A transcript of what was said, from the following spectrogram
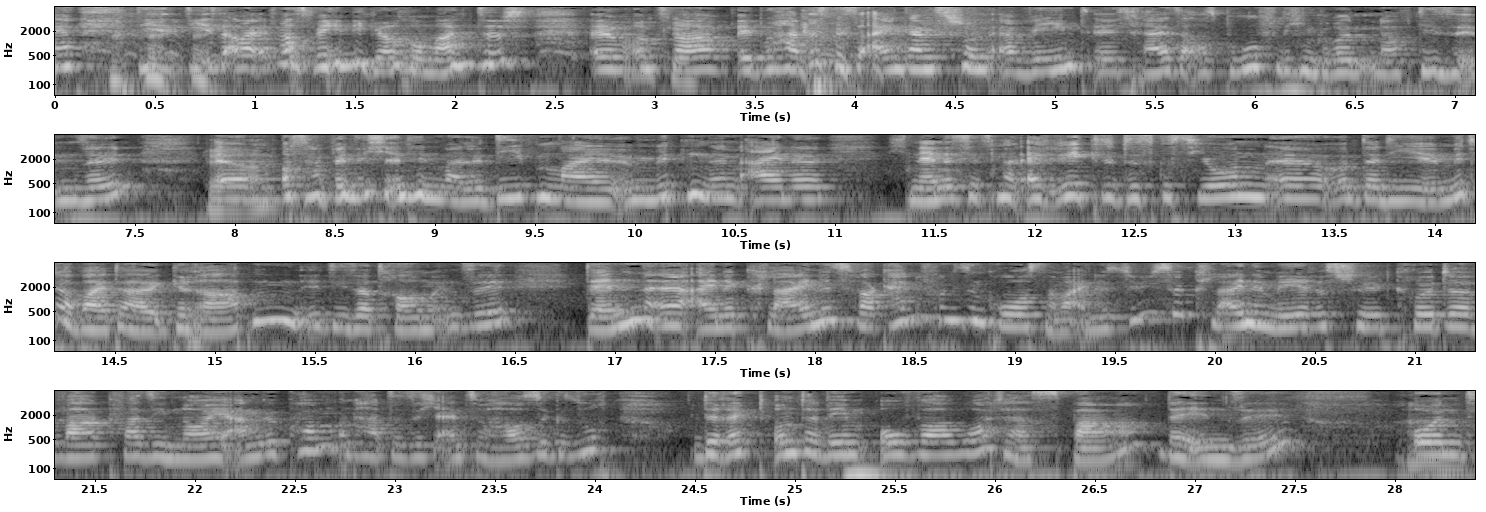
die, die, ist aber etwas weniger romantisch. Ähm, und okay. zwar, äh, du hattest es eingangs schon erwähnt, ich reise aus beruflichen Gründen auf diese Inseln. Ja. Ähm, und dann bin ich in den Malediven mal mitten in eine ich nenne es jetzt mal erregte Diskussion äh, unter die Mitarbeiter geraten dieser Trauminsel. Denn äh, eine kleine, es war keine von diesen großen, aber eine süße kleine Meeresschildkröte war quasi neu angekommen und hatte sich ein Zuhause gesucht, direkt unter dem Overwater Spa der Insel. Ah. Und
